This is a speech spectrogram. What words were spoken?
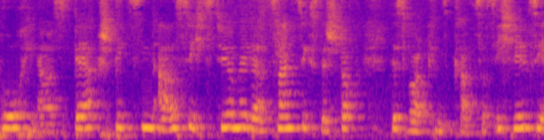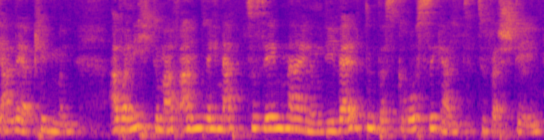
hoch hinaus, Bergspitzen, Aussichtstürme, der 20. Stock des Wolkenkratzers. Ich will sie alle erklimmen aber nicht um auf andere hinabzusehen, nein, um die Welt und das große Ganze zu verstehen,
